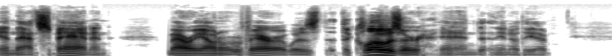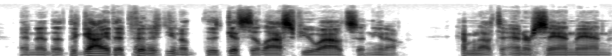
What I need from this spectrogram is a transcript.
in that span, and Mariano Rivera was the, the closer, and you know the uh, and then the, the guy that finished, you know, that gets the last few outs, and you know, coming out to enter Sandman.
